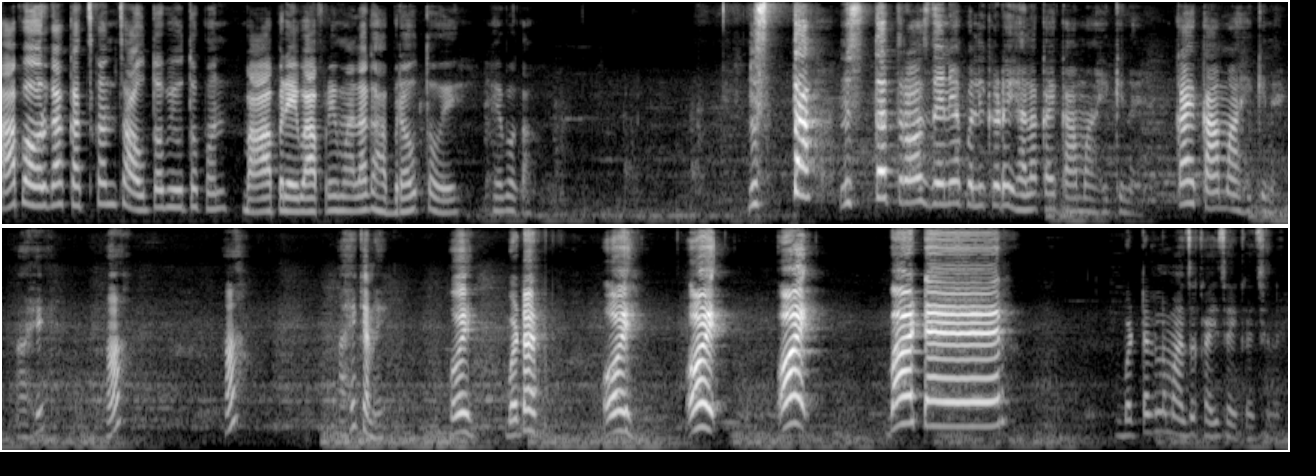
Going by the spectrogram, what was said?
हा पवरगा कचकन चावतो बिवतो पण. बापरे बापरे मला घाबरवतोय. हे बघा. नुसता नुसता त्रास देण्यापलीकडे ह्याला काय काम आहे की नाही? काय काम आहे की नाही? आहे? हां? हां? आहे का नाही? होय बटर. ओय ओय ओय बटर. बटरला माझं काहीच ऐकायचं नाही.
